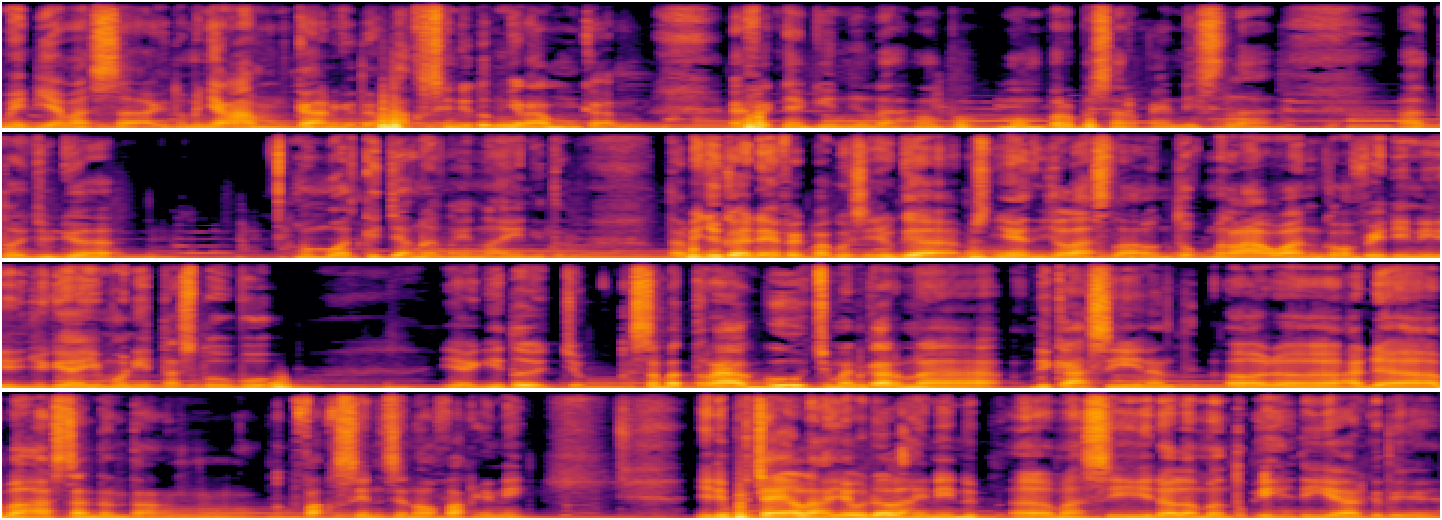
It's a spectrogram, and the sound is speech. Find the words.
media massa. Itu menyeramkan gitu. Vaksin itu menyeramkan. Efeknya gini lah memper Memperbesar penis lah. Atau juga membuat kejang dan lain-lain gitu. Tapi juga ada efek bagusnya juga. Maksudnya jelas lah untuk melawan covid ini dan juga imunitas tubuh ya gitu sempat ragu cuman karena dikasih nanti uh, ada bahasan tentang vaksin Sinovac ini jadi percayalah ya udahlah ini uh, masih dalam bentuk ikhtiar gitu ya.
